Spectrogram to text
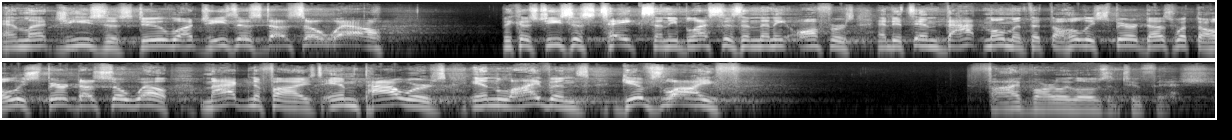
and let Jesus do what Jesus does so well because Jesus takes and he blesses and then he offers. And it's in that moment that the Holy Spirit does what the Holy Spirit does so well magnifies, empowers, enlivens, gives life. Five barley loaves and two fish.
